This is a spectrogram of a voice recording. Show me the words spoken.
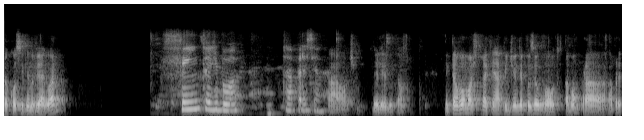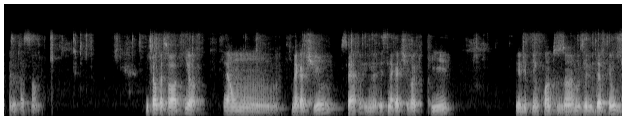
Estão conseguindo ver agora? Sim, tá de boa. Tá aparecendo. Ah, ótimo. Beleza, então. Então, vou mostrar aqui rapidinho, depois eu volto, tá bom? Para a apresentação. Então, pessoal, aqui ó, é um negativo, certo? Esse negativo aqui, ele tem quantos anos? Ele deve ter uns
